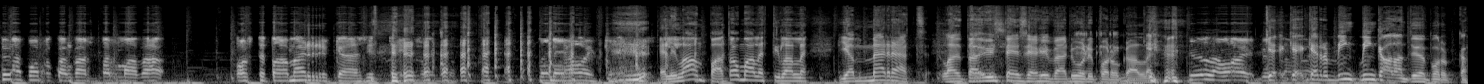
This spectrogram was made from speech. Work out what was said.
työporukan kanssa varmaan vähän ostetaan märkää sitten. Menee oikein. Eli lampaat omalle tilalle ja märät laitetaan yhteiseen hyvään duuniporukalle. Kyllä vai, kyllä Ke- ke- kerro, min- minkä alan työporukka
